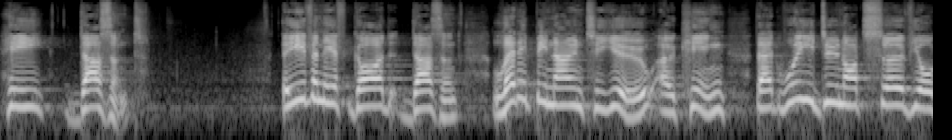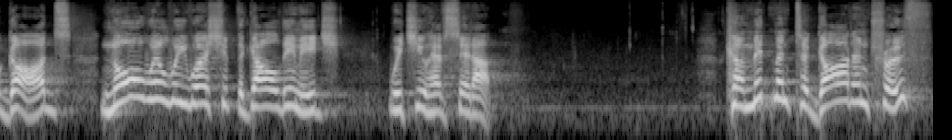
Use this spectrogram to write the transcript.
he doesn't, even if God doesn't, let it be known to you, O king, that we do not serve your gods, nor will we worship the gold image which you have set up. Commitment to God and truth,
